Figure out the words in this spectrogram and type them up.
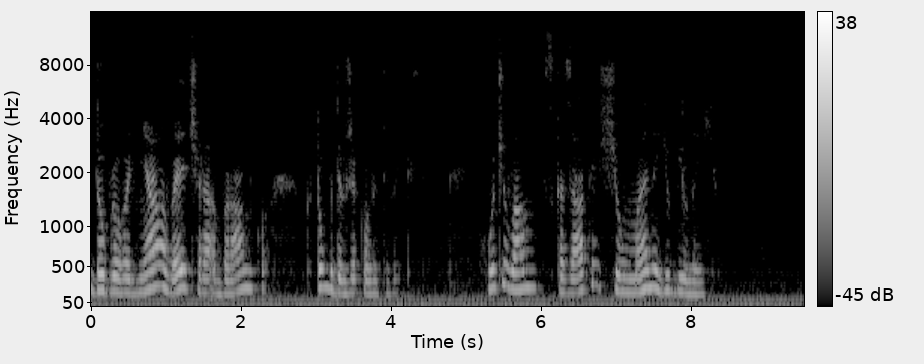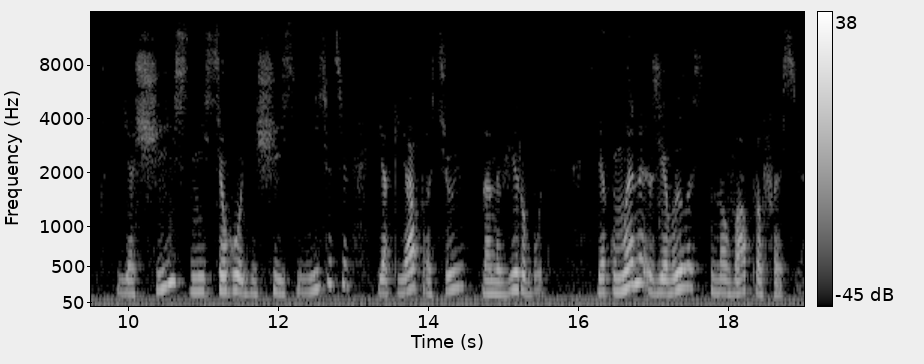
Доброго дня, вечора або ранку, хто буде вже коли дивитись. Хочу вам сказати, що у мене юбілей. Я 6 місяців, сьогодні 6 місяців, як я працюю на новій роботі. Як у мене з'явилась нова професія.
